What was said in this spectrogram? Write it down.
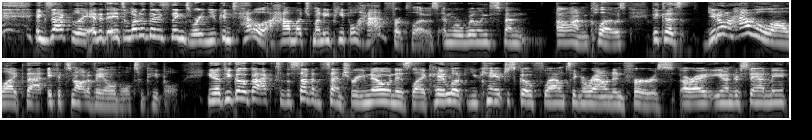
Exactly. And it's one of those things where you can tell how much money people had for clothes and were willing to spend on clothes because you don't have a law like that if it's not available to people. You know, if you go back to the 7th century, no one is like, hey, look, you can't just go flouncing around in furs. All right. You understand me?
